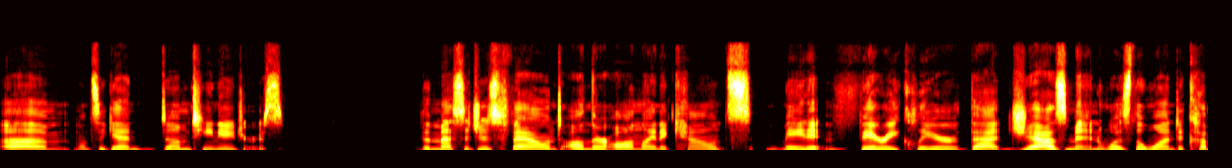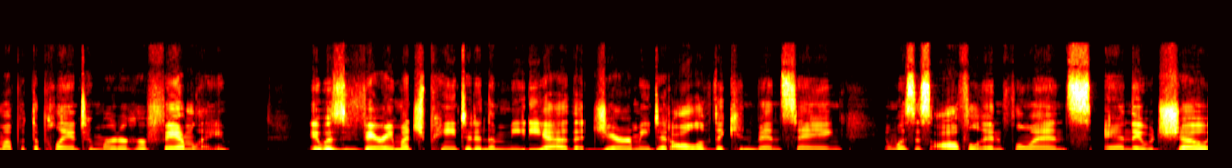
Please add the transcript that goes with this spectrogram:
Um, once again, dumb teenagers. The messages found on their online accounts made it very clear that Jasmine was the one to come up with the plan to murder her family. It was very much painted in the media that Jeremy did all of the convincing and was this awful influence. And they would show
